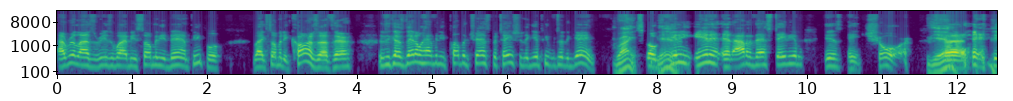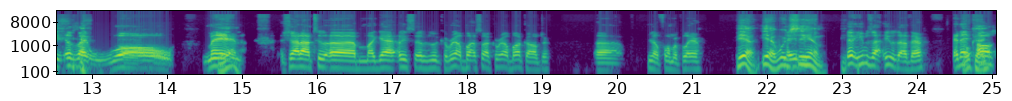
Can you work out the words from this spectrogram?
I realized the reason why be so many damn people, like so many cars out there, is because they don't have any public transportation to get people to the game. Right. So yeah. getting in it and out of that stadium is a chore. Yeah. Uh, it was like, whoa, man. Shout out to uh my guy. To with Correll, but I saw Correll Buckhalter, uh, you know, former player. yeah. Yeah. Where'd you see him? Yeah, he was out, he was out there. And then Okay. also,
